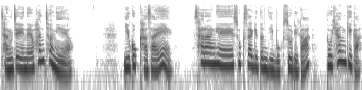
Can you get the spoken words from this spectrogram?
장재인의 환청이에요. 이 곡 가사에 사랑해 속삭이던 네 목소리가 또 향기가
